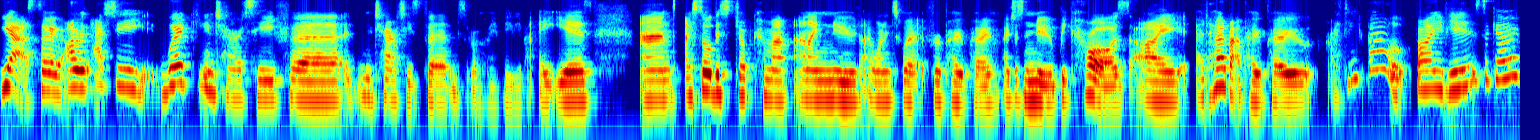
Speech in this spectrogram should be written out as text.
Yeah so i was actually working in charity for in charities for sort of maybe about eight years and i saw this job come up and i knew that i wanted to work for Apopo i just knew because i had heard about Apopo i think about five years ago.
